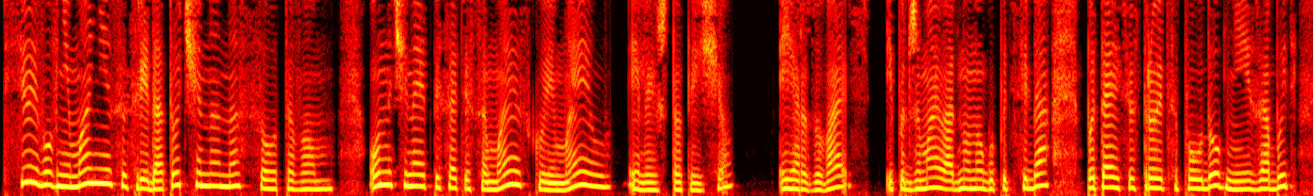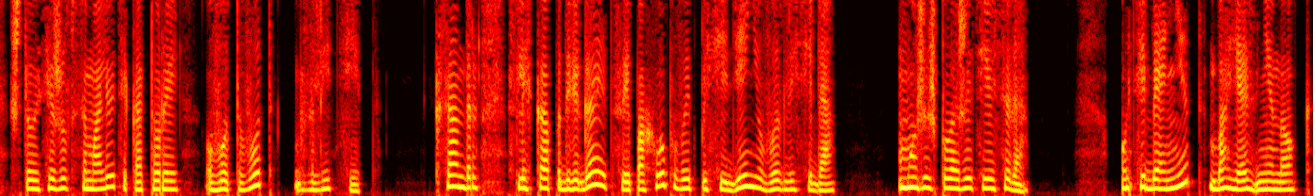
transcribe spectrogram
Все его внимание сосредоточено на сотовом. Он начинает писать смс-ку, имейл или что-то еще. Я разуваюсь и поджимаю одну ногу под себя, пытаясь устроиться поудобнее и забыть, что сижу в самолете, который вот-вот взлетит. Ксандр слегка подвигается и похлопывает по сиденью возле себя. «Можешь положить ее сюда». «У тебя нет боязни ног?»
